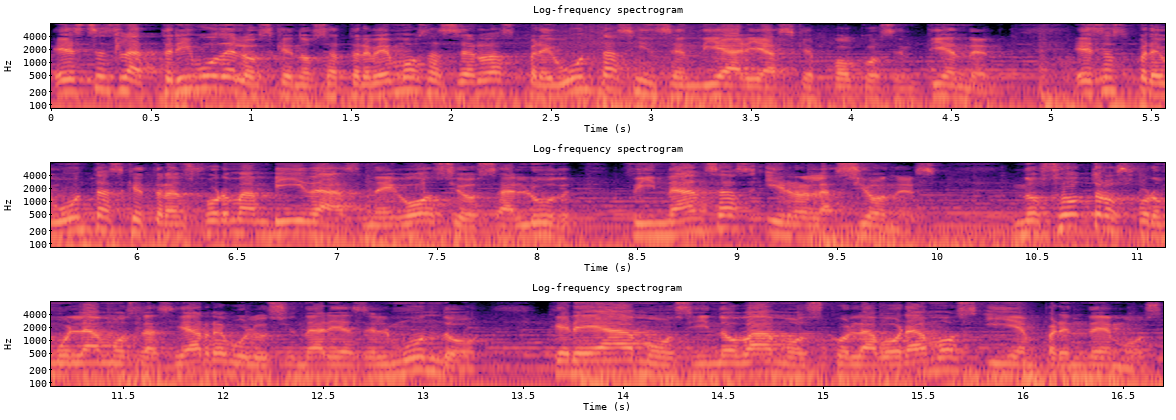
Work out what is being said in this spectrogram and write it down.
Esta es la tribu de los que nos atrevemos a hacer las preguntas incendiarias que pocos entienden. Esas preguntas que transforman vidas, negocios, salud, finanzas y relaciones. Nosotros formulamos las ideas revolucionarias del mundo. Creamos, innovamos, colaboramos y emprendemos.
